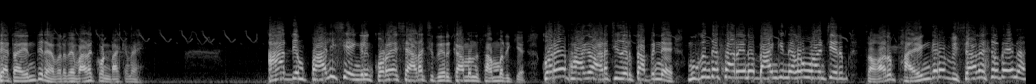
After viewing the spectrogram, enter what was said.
ചേട്ടാ എന്തിനാ വെറുതെ വഴക്കുണ്ടാക്കണേ? ആദ്യം പലിശയെങ്കിലും കുറേശ്ശെ അടച്ചു തീർക്കാമെന്ന് സമ്മതിക്ക്. കുറെ ഭാഗം അടച്ചു തീർത്താ പിന്നെ മുകുന്ദ സാറിനെ നിന്ന് ഇളവ് വാങ്ങിച്ചു തരും. സാറ് ഭയങ്കര വിശാല ഹൃദയനാ.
